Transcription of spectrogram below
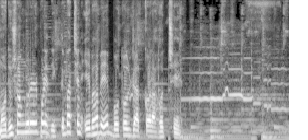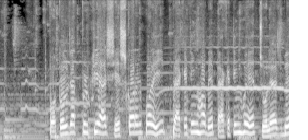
মধু সংগ্রহের পরে দেখতে পাচ্ছেন এভাবে বোতলজাত করা হচ্ছে। বোতলজাত প্রক্রিয়া শেষ করার পরেই প্যাকেটিং হবে, প্যাকেটিং হয়ে চলে আসবে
